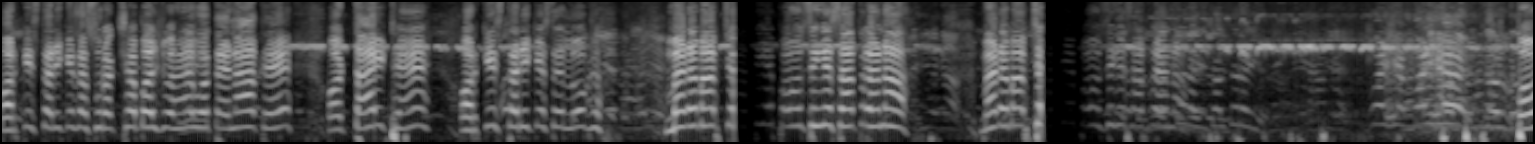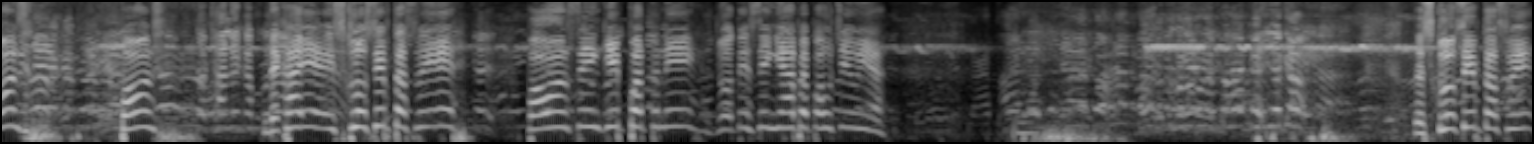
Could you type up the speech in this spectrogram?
और किस तरीके से सुरक्षा बल जो है, वो तैनात है और टाइट है और किस तरीके से लोग मैडम, आप हैं पवन सिंह के साथ रहना। मैडम, आप पवन सिंह के साथ रहना। पवन पवन दिखाइए एक्सक्लूसिव तस्वीर। पवन सिंह की पत्नी ज्योति सिंह यहाँ पे पहुँची हुई है। एक्सक्लूसिव तस्वीर।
